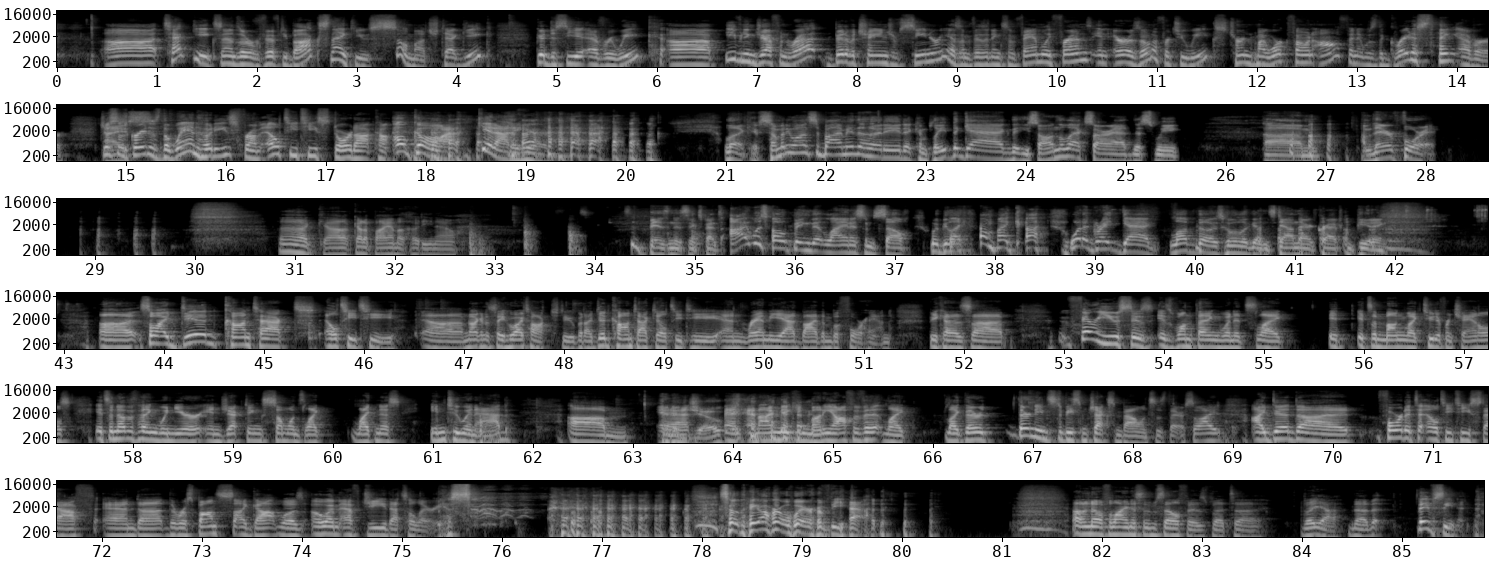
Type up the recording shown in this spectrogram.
Uh, Tech Geek sends over 50 bucks. Thank you so much, Tech Geek. Good to see you every week. Uh, evening, Jeff and Rhett. Bit of a change of scenery as I'm visiting some family friends in Arizona for two weeks. Turned my work phone off, and it was the greatest thing ever. Just as great as the WAN hoodies from LTTstore.com. Oh, go on. Get out of here. Look, if somebody wants to buy me the hoodie to complete the gag that you saw in the Lexar ad this week, um, I'm there for it. Oh, God. I've got to buy him a hoodie now. It's a business expense. I was hoping that Linus himself would be like, "Oh my god, what a great gag! Love those hooligans down there at Craft Computing." Uh, so I did contact LTT. Uh, I'm not going to say who I talked to, but I did contact LTT and ran the ad by them beforehand because uh, fair use is is one thing when it's like it it's among like two different channels. It's another thing when you're injecting someone's like likeness into an ad. Um, And a joke. and, and I'm making money off of it. Like like there there needs to be some checks and balances there. So I I did uh, forward it to LTT staff, and uh, the response I got was OMFG. That's hilarious. so they are aware of the ad. I don't know if Linus himself is, but uh, but yeah, no, th- they've seen it.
